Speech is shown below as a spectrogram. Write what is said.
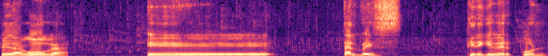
pedagoga, eh, tal vez tiene que ver con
